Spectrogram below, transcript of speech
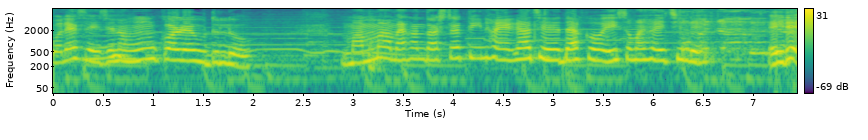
বলে সেই জন্য হুঁ করে উঠল। মাম্মাম এখন দশটা তিন হয়ে গেছে। দেখো, এই সময় হয়েছিল। এই রে।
